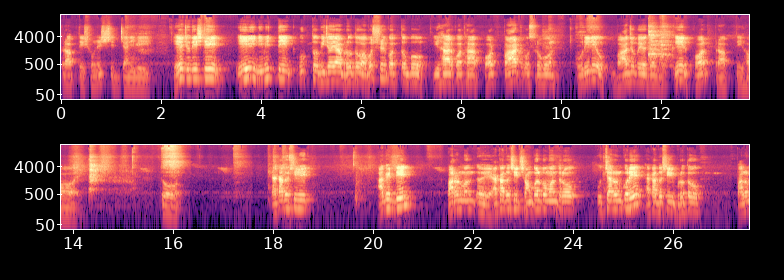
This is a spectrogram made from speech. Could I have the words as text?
প্রাপ্তি সুনিশ্চিত জানিবে। হে যুধিষ্ঠির, এই নিমিত্তে উক্ত বিজয়া ব্রত অবশ্যই কর্তব্য। ইহার কথা পাঠ ও শ্রবণ করিলেও বাজপেয় যজ্ঞের ফল প্রাপ্তি হয়। তো, একাদশীর আগের দিন পারণ মন্ত্র একাদশীর সংকল্প মন্ত্র উচ্চারণ করে একাদশীর ব্রত পালন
